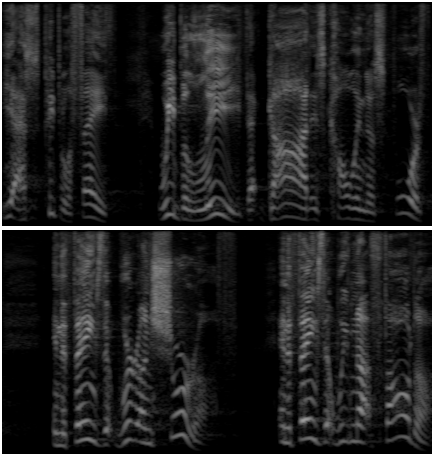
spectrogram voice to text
Yeah, as people of faith, we believe that God is calling us forth in the things that we're unsure of and the things that we've not thought of,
